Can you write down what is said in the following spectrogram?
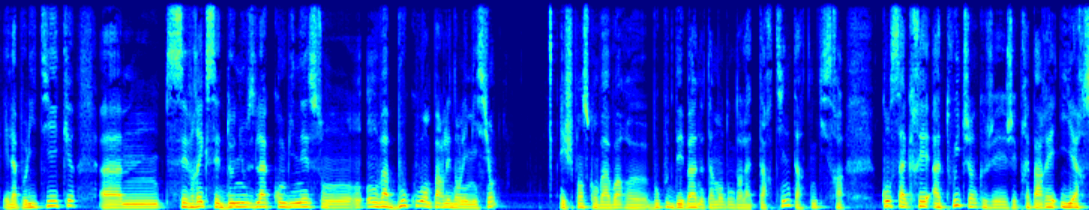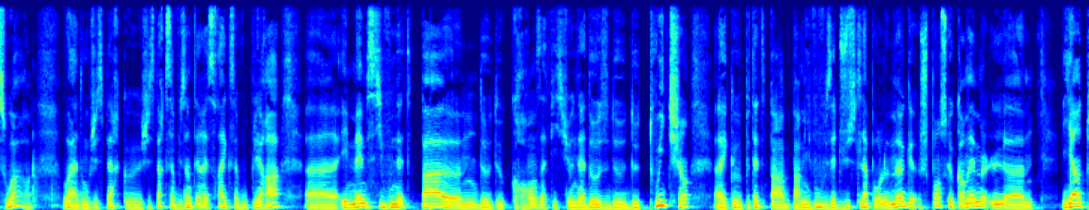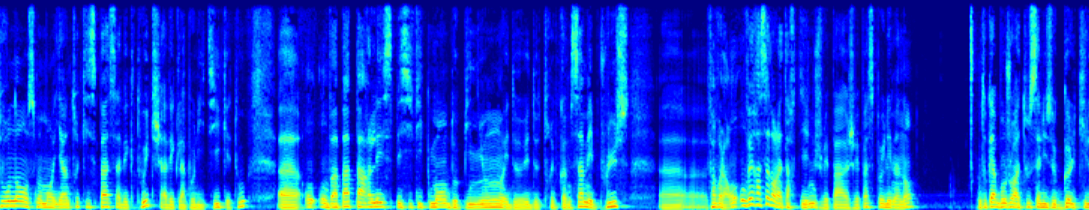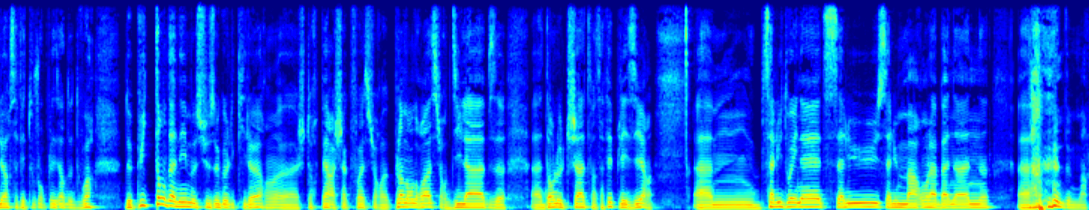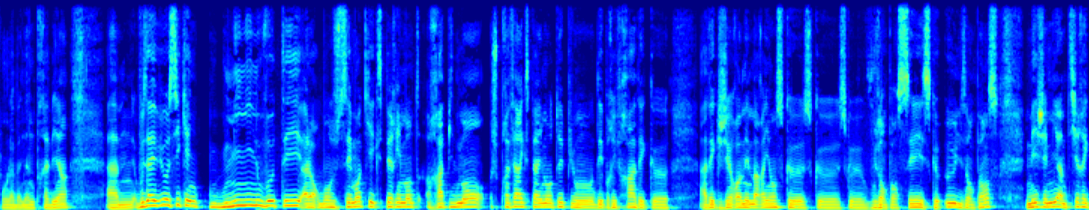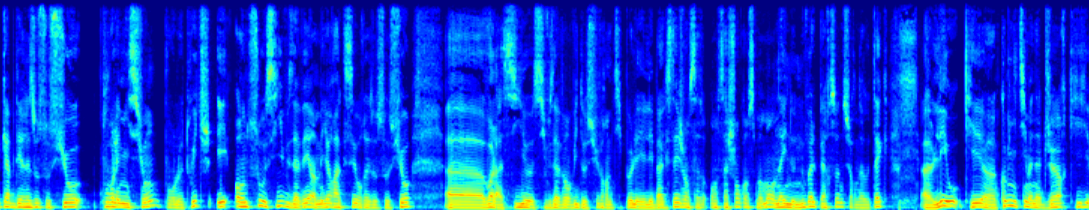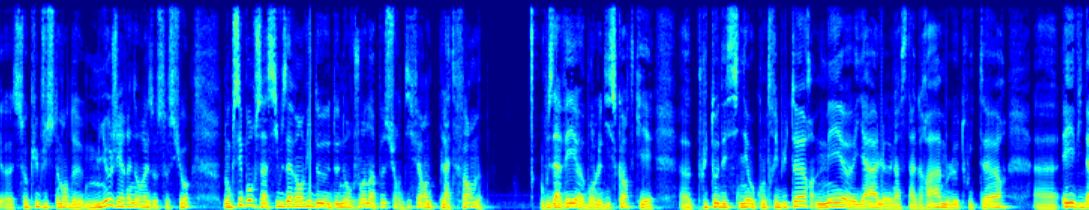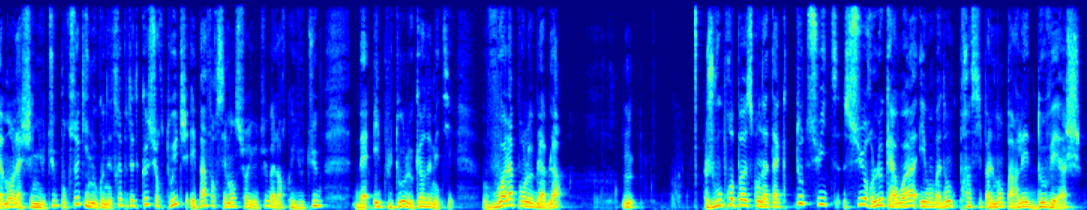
et la politique. c'est vrai que ces deux news là combinées sont, on va beaucoup en parler dans l'émission. Et je pense qu'on va avoir beaucoup de débats, notamment donc dans la tartine, tartine qui sera consacrée à Twitch hein, que j'ai préparé hier soir. Voilà, donc j'espère que j'espère que ça vous intéressera et que ça vous plaira. Euh, et même si vous n'êtes pas euh, de, grands aficionados de, Twitch hein, et que peut-être par, parmi vous vous êtes juste là pour le mug, je pense que quand même il y a un tournant en ce moment, il y a un truc qui se passe avec Twitch, avec la politique et tout. Euh, on, on va pas parler spécifiquement d'opinion et de, trucs comme ça, mais plus. Enfin voilà, on, on, verra ça dans la tartine. Je vais vais pas spoiler maintenant. En tout cas, bonjour à tous, salut The Gold Killer, ça fait toujours plaisir de te voir depuis tant d'années, monsieur The Gold Killer. Hein, euh, je te repère à chaque fois sur euh, plein d'endroits, sur D-Labs, euh, dans le chat, enfin ça fait plaisir. salut Dwayne, salut, salut Marron la banane. Euh, de marron la banane, très bien. Euh, vous avez vu aussi qu'il y a une mini nouveauté. Alors bon, c'est moi qui expérimente rapidement. Je préfère expérimenter, puis on débriefera avec euh, avec Jérôme et Marion ce que ce que ce que vous en pensez et ce que eux ils en pensent. Mais j'ai mis un petit récap des réseaux sociaux pour l'émission, pour le Twitch. Et en dessous aussi, vous avez un meilleur accès aux réseaux sociaux. Euh, voilà, si, euh, si vous avez envie de suivre un petit peu les, backstage, en, sachant qu'en ce moment, on a une nouvelle personne sur Naotech, euh, Léo, qui est un community manager qui s'occupe justement de mieux gérer nos réseaux sociaux. Donc c'est pour ça, si vous avez envie de nous rejoindre un peu sur différentes plateformes, vous avez euh, bon le Discord qui est euh, plutôt destiné aux contributeurs, mais euh, il y a l'Instagram, le, Twitter et évidemment la chaîne YouTube pour ceux qui nous connaîtraient peut-être que sur Twitch et pas forcément sur YouTube, alors que YouTube ben, est plutôt le cœur de métier. Voilà pour le blabla. Hmm. Je vous propose qu'on attaque tout de suite sur le Kawa et on va donc principalement parler d'OVH.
